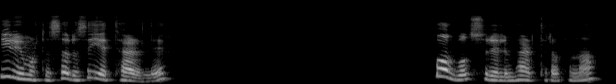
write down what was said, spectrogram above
Bir yumurta sarısı yeterli. Bol bol sürelim her tarafına.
